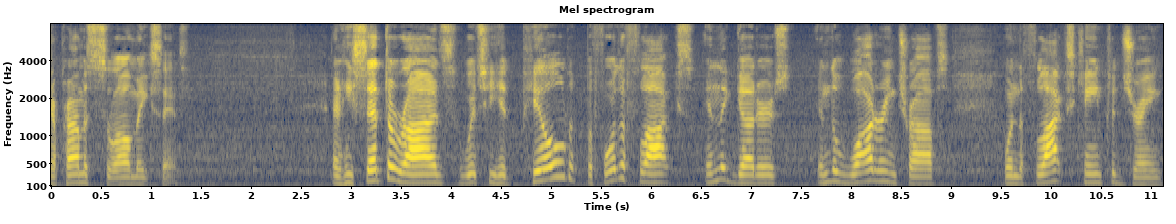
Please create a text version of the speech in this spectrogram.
I promise this will all make sense. And he set the rods which he had peeled before the flocks in the gutters in the watering troughs when the flocks came to drink,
